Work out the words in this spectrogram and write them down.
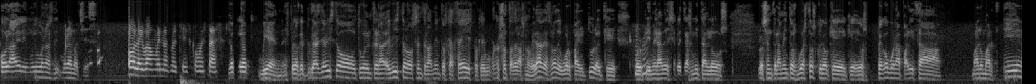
Hola Eli, muy buenas, buenas noches. Hola Iván, buenas noches, ¿cómo estás? Yo creo bien, espero que ya he visto tu he visto los entrenamientos que hacéis, porque bueno, es otra de las novedades, ¿no? De World Pile Tour, el que por primera vez se retransmitan los, los entrenamientos vuestros, creo que, que os pego buena paliza Manu Martín,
